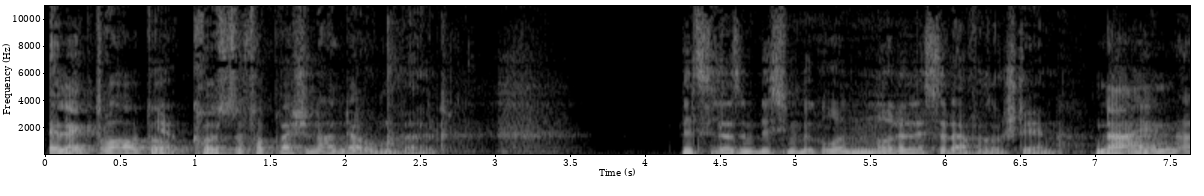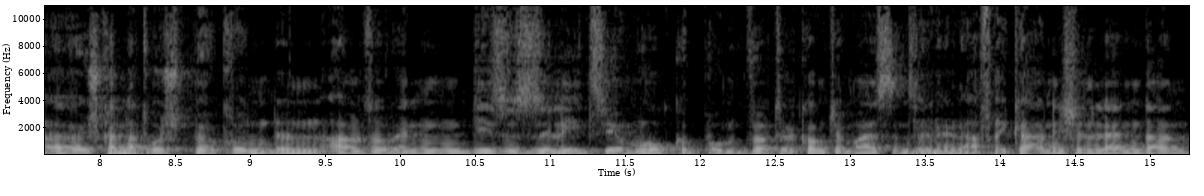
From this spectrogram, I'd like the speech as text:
Elektroauto, Ja. größte Verbrechen an der Umwelt. Willst du das ein bisschen begründen oder lässt du das einfach so stehen? Nein, äh, ich kann das ruhig begründen. Also wenn dieses Silizium hochgepumpt wird, das kommt ja meistens in den afrikanischen Ländern.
